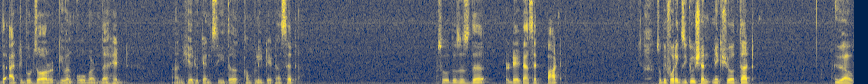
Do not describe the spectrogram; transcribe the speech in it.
the attributes are given over the head and here you can see the complete data set. So this is the data set part. So before execution make sure that you have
